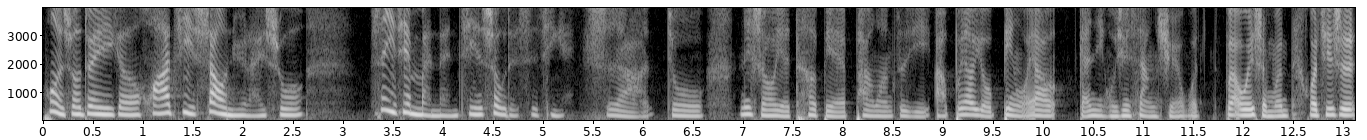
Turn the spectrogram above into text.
或者说对于一个花季少女来说，是一件蛮难接受的事情。哎，是啊，就那时候也特别盼望自己啊，不要有病，我要赶紧回去上学。我不知道为什么，我其实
